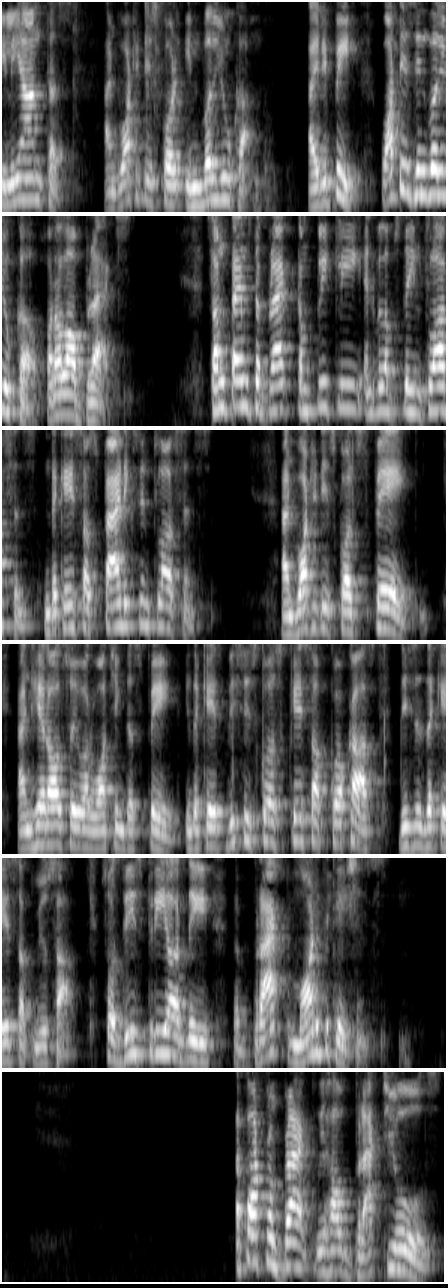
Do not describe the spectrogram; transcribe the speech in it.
Helianthus and what it is called Involucre. I repeat, what is Involucre? Whorl bracts. Sometimes the bract completely envelops the inflorescence in the case of spadix inflorescence and what it is called spathe. And here also you are watching the spade. In the case, this is case of cocos, this is the case of musa. So these three are the bract modifications. Apart from bract, we have bracteoles.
